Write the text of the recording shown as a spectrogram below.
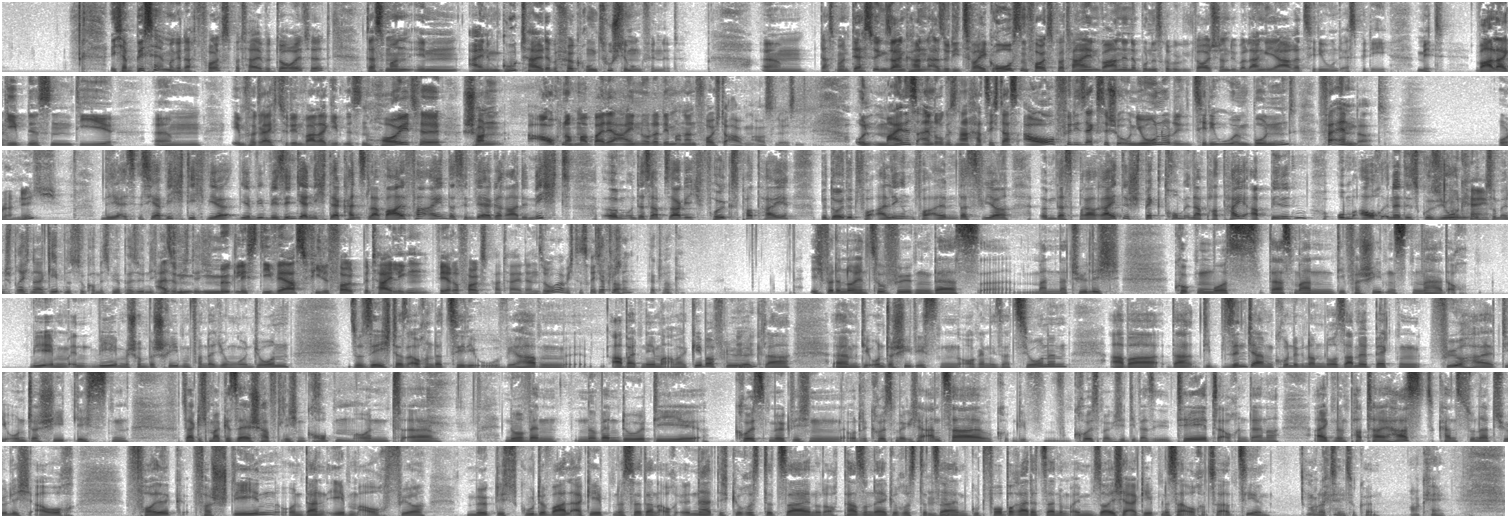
Ich habe bisher immer gedacht, Volkspartei bedeutet, dass man in einem Gutteil der Bevölkerung Zustimmung findet. Ähm, dass man deswegen sagen kann, also die zwei großen Volksparteien waren in der Bundesrepublik Deutschland über lange Jahre CDU und SPD mit Wahlergebnissen, die ähm, im Vergleich zu den Wahlergebnissen heute schon auch nochmal bei der einen oder dem anderen feuchte Augen auslösen. Und meines Eindrucks nach hat sich das auch für die Sächsische Union oder die CDU im Bund verändert. Oder nicht? Nee, es ist ja wichtig. Wir, wir, wir sind ja nicht der Kanzlerwahlverein, das sind wir ja gerade nicht. Ähm, und deshalb sage ich, Volkspartei bedeutet vor allem, vor allem dass wir ähm, das breite Spektrum in der Partei abbilden, um auch in der Diskussion Okay. zum entsprechenden Ergebnis zu kommen. Ist mir persönlich Also ganz wichtig. m- möglichst divers viel Volk beteiligen wäre Volkspartei dann so? Habe ich das richtig Ja klar, verstanden? ja klar. Ich würde nur hinzufügen, dass äh, man natürlich gucken muss, dass man die verschiedensten halt auch, wie eben, in, wie eben schon beschrieben von der Jungen Union, so sehe ich das auch in der CDU. Wir haben äh, Arbeitnehmer, Arbeitgeberflügel, Mhm. klar, ähm, die unterschiedlichsten Organisationen, aber da, die sind ja im Grunde genommen nur Sammelbecken für halt die unterschiedlichsten, sag ich mal, gesellschaftlichen Gruppen. Und äh, nur wenn, nur wenn du die größtmöglichen oder größtmögliche Anzahl, die größtmögliche Diversität auch in deiner eigenen Partei hast, kannst du natürlich auch Volk verstehen und dann eben auch für möglichst gute Wahlergebnisse dann auch inhaltlich gerüstet sein oder auch personell gerüstet Mhm. sein, gut vorbereitet sein, um eben solche Ergebnisse auch zu erzielen oder Okay. erzielen zu können. Okay.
